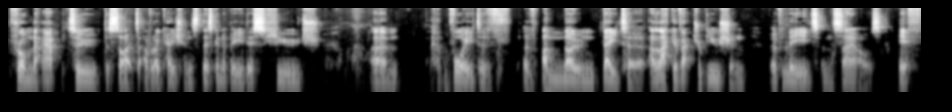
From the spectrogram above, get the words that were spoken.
from the app to the site to other locations, there's going to be this huge um, void of of unknown data, a lack of attribution of leads and sales if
